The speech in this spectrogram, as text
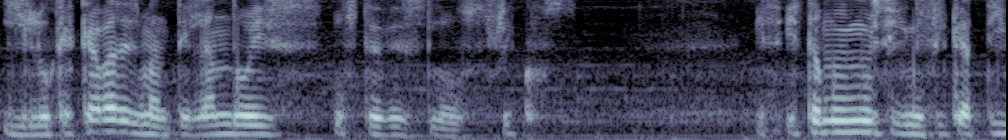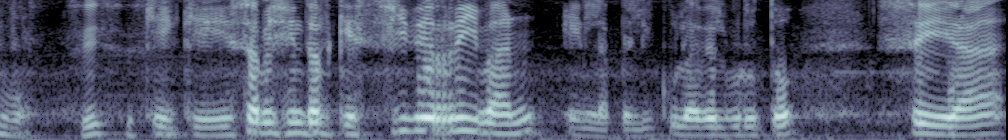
Y lo que acaba desmantelando es ustedes los ricos. Es- está muy, muy significativo Sí, sí, sí. que, que esa vecindad que sí derriban en la película del Bruto sea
